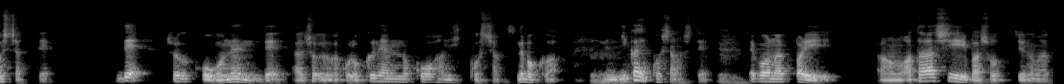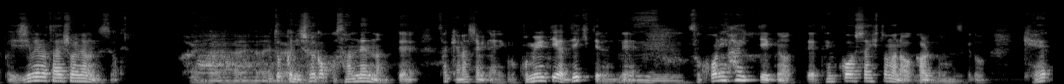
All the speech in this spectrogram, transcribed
越しちゃって、で、小学校5年で、あ小学校6年の後半で引っ越しちゃうんですね、僕は。で2回引っ越してまして。うんで、このやっぱり、あの、新しい場所っていうのはやっぱいじめの対象になるんですよ。はいはいはいはいはい。特に小学校3年なんて、さっき話したみたいにこのコミュニティができてるんで、うんそこに入っていくのって転校した人ならわかると思うんですけど、結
